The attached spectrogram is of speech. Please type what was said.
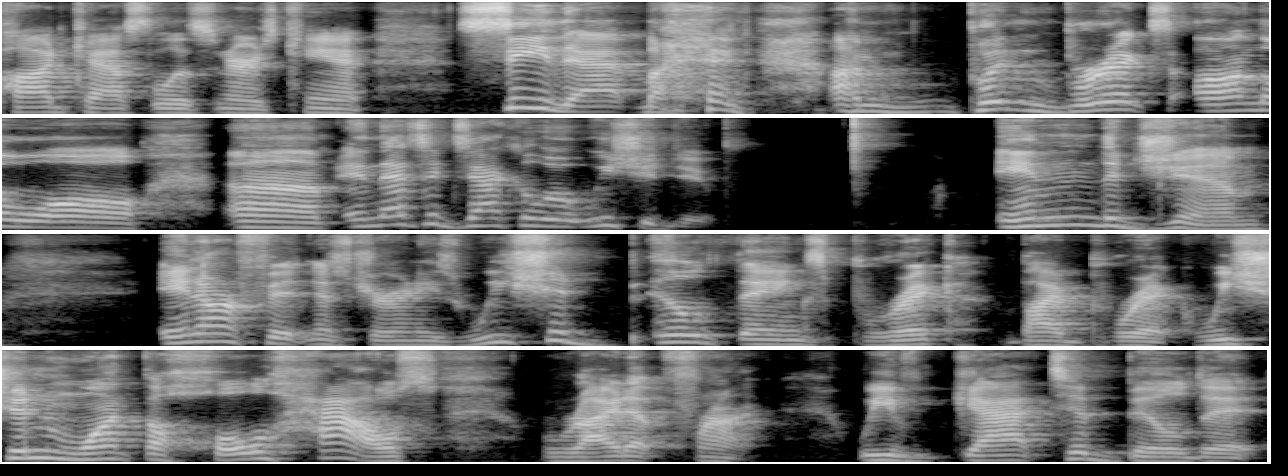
podcast listeners can't see that, but I'm putting bricks on the wall. Um, and that's exactly what we should do. In the gym, in our fitness journeys, we should build things brick by brick. We shouldn't want the whole house right up front. We've got to build it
